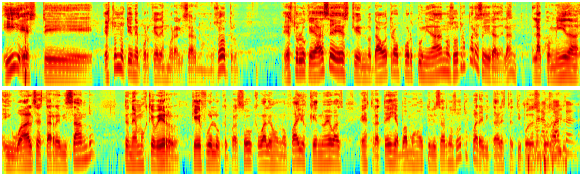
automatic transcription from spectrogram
y este, esto no tiene por qué desmoralizarnos a nosotros. Esto lo que hace es que nos da otra oportunidad a nosotros para seguir adelante. La comida igual se está revisando, tenemos que ver qué fue lo que pasó, cuáles son los fallos, qué nuevas estrategias vamos a utilizar nosotros para evitar este tipo de situaciones.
